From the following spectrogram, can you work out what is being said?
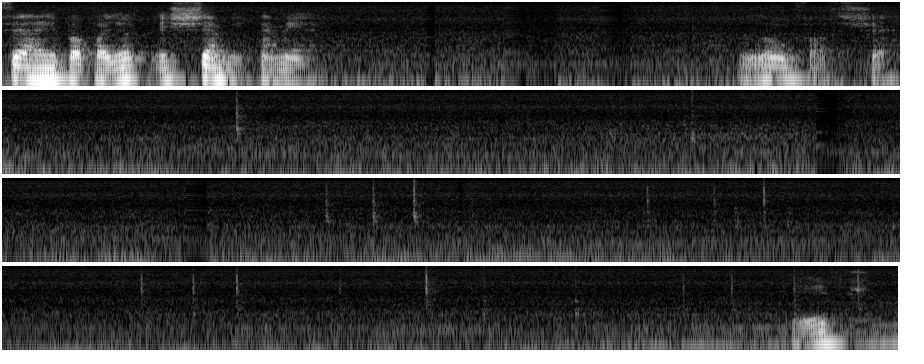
Szélhiba vagyok, és semmit nem ér. Lófasz se. page.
